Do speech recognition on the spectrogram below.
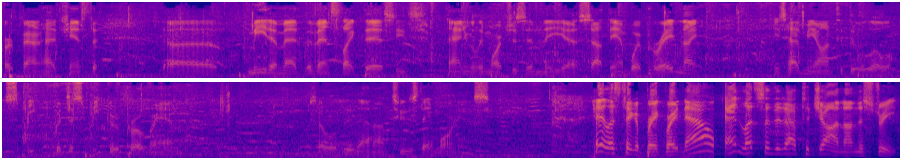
Bert Barron had a chance to uh, meet him at events like this. He annually marches in the uh, South Amboy Parade, and I, he's had me on to do a little Speak with the Speaker program. So we'll do that on Tuesday mornings. Hey, let's take a break right now, and let's send it out to John on the street.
